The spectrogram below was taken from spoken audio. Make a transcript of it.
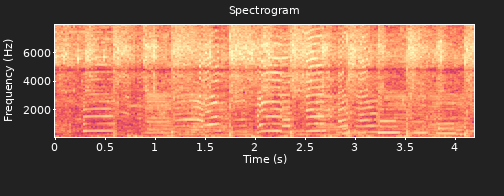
Thank you.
